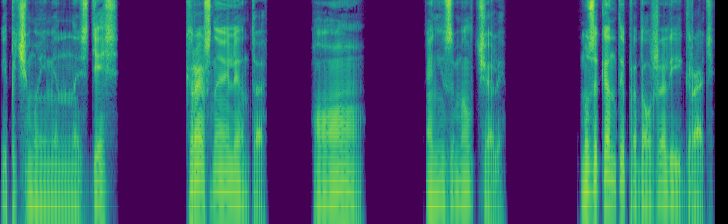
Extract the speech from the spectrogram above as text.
И почему именно здесь? Красная лента. О, Они замолчали. Музыканты продолжали играть,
